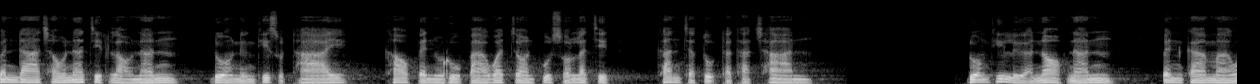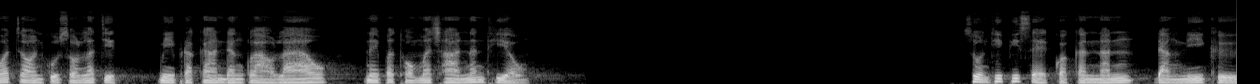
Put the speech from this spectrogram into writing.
บรรดาชาวนาจิตเหล่านั้น ดวงหนึ่งที่สุดท้าย เข้าเป็นรูปาวจรกุศลจิต ขั้นจตุตถาฌานดวงที่เหลือนอกนั้น เป็นกามาวจรกุศลจิตมีประการดังกล่าวแล้ว ในปฐมฌานนั่นเทียว ส่วนที่พิเศษกว่ากันนั้น ดังนี้คือ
